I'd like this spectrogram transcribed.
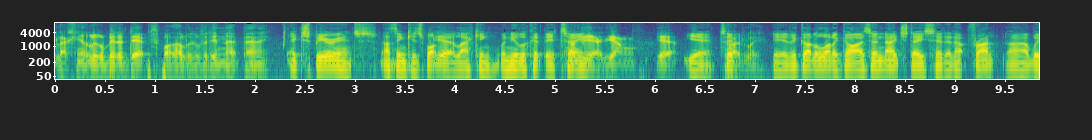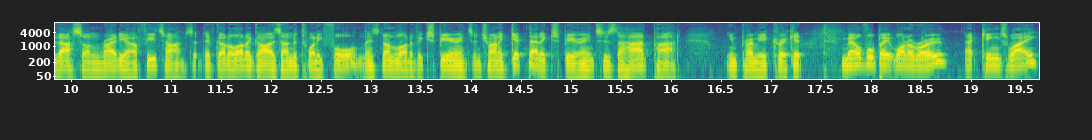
lacking a little bit of depth by the look of it in that batting. Experience, I think, is what Yeah. they're lacking when you look at their team. yeah, young. Yeah, Yeah, totally. Yeah, they've got a lot of guys, and HD said it up front uh, with us on radio a few times that they've got a lot of guys under 24, and there's not a lot of experience, and trying to get that experience is the hard part in Premier Cricket. Melville beat Wanneroo at Kingsway,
